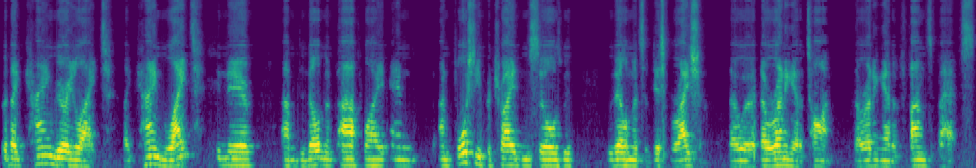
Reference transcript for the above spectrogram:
but they came very late. They came late in their um, development pathway and unfortunately portrayed themselves with, with elements of desperation. They were, they were running out of time. They were running out of funds perhaps.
